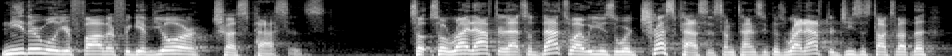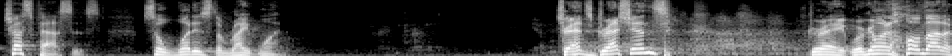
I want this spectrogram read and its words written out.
neither will your Father forgive your trespasses. So, so right after that, so that's why we use the word trespasses sometimes, because right after Jesus talks about the trespasses. So, what is the right one? Transgressions? Great. We're going a whole nother.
